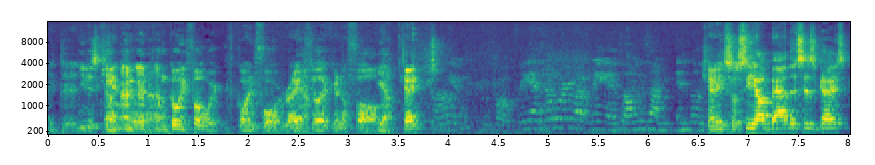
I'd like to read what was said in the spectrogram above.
it did. You just can't I'm, do I'm, it. I'm going forward. Going forward, right? Yeah. Feel like you're gonna fall. Yeah. Okay. But yeah, don't worry about me as long as I'm in the. Okay. So see how bad this is, guys.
